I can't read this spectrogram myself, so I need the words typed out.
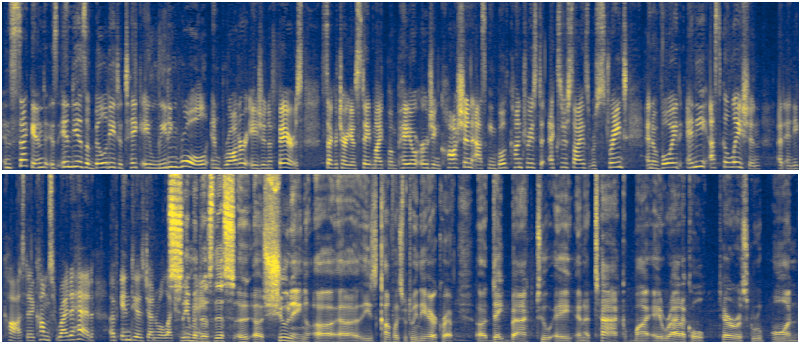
and second is India's ability to take a leading role in broader Asian affairs. Secretary of State Mike Pompeo urging caution, asking both countries countries to exercise restraint and avoid any escalation at any cost. And it comes right ahead of India's general election. Seema, does this uh, uh, shooting, uh, uh, these conflicts between the aircraft, uh, date back to a, an attack by a radical terrorist group on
